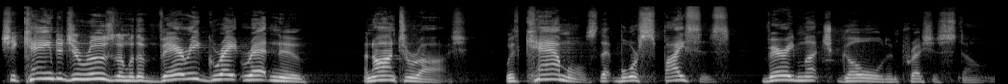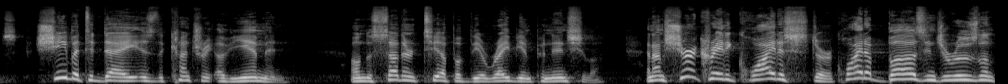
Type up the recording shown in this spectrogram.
She came to Jerusalem with a very great retinue, an entourage, with camels that bore spices, very much gold and precious stones. Sheba today is the country of Yemen on the southern tip of the Arabian Peninsula. And I'm sure it created quite a stir, quite a buzz in Jerusalem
